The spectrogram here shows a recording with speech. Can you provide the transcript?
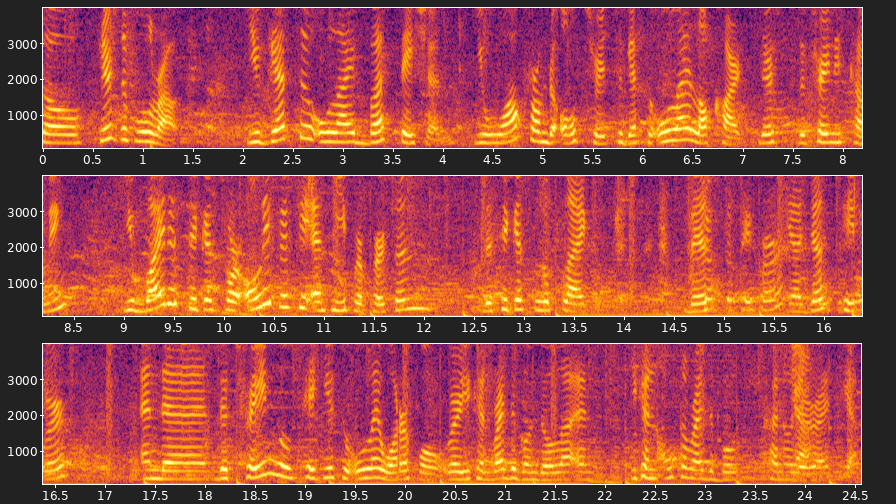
So here's the full route. You get to Wulai bus station. You walk from the old street to get to Wulai Lockhart. There's the train is coming. You buy the tickets for only 50 NT per person. The ticket looks like this. Just the paper. Yeah, just paper. And then the train will take you to Wulai Waterfall where you can ride the gondola and you can also ride the boat canoe Yeah. there, right? Yeah.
